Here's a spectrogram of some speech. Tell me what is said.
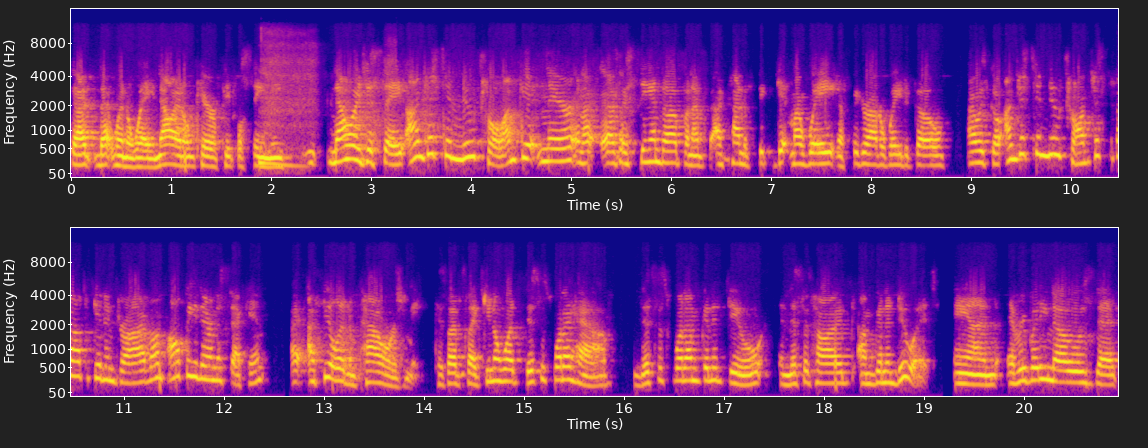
that that went away. Now I don't care if people see me. now I just say I'm just in neutral. I'm getting there, and I, as I stand up and I, I kind of get my weight and I figure out a way to go. I always go. I'm just in neutral. I'm just about to get in drive. i will be there in a second. I, I feel it empowers me because I'm like, you know what? This is what I have this is what I'm going to do, and this is how I, I'm going to do it. And everybody knows that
